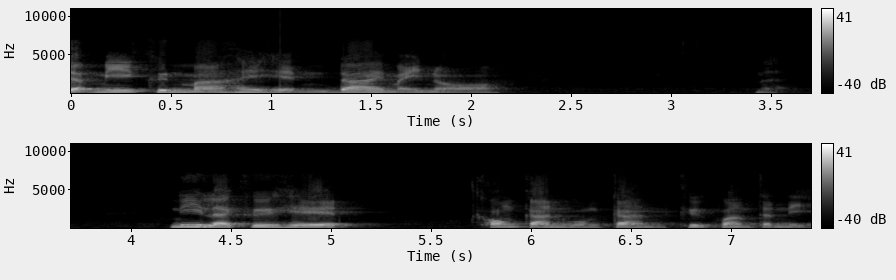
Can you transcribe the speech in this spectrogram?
จะมีขึ้นมาให้เห็นได้ไหมหนอนะนี่แหละคือเหตุของการห่วงกั้นคือความตนี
